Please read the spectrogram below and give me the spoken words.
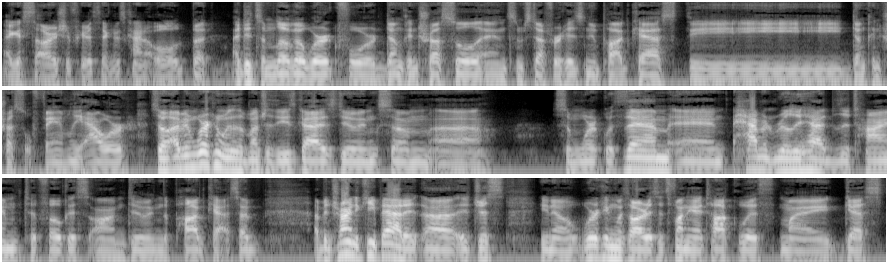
I guess the Ari Shaffir thing is kind of old, but I did some logo work for Duncan Trussell and some stuff for his new podcast, the Duncan Trussell Family Hour. So I've been working with a bunch of these guys, doing some. Uh, some work with them and haven't really had the time to focus on doing the podcast. I've I've been trying to keep at it. Uh, it just you know working with artists. It's funny. I talk with my guest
